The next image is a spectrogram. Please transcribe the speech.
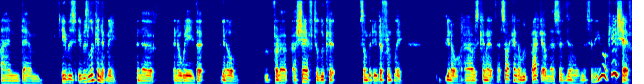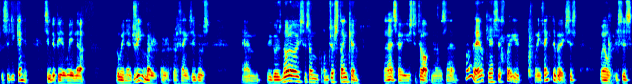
and um, he was he was looking at me in a in a way that you know, for a, a chef to look at somebody differently, you know, and I was kind of so I kind of looked back at him and I said, you know, I said, "Are you okay, chef?" I said, "You kind of seem to be away in a away in a dream or, or, or things." He goes, um, he goes, "No, no," he says, "I'm I'm just thinking." And that's how he used to talk. And I was like, all right, okay. I says, what are you, what are you thinking about? He says, well, he says,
